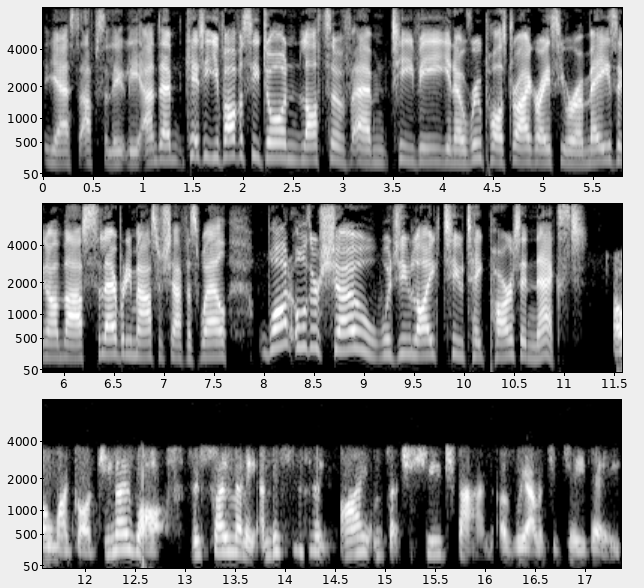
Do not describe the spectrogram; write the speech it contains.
Yes, absolutely. And um, Kitty, you've obviously done lots of um, TV. You know, RuPaul's Drag Race. You were amazing on that. Celebrity MasterChef as well. What other show would you like to take part in next? Oh my God. Do you know what? There's so many. And this is the thing. I am such a huge fan of reality TV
